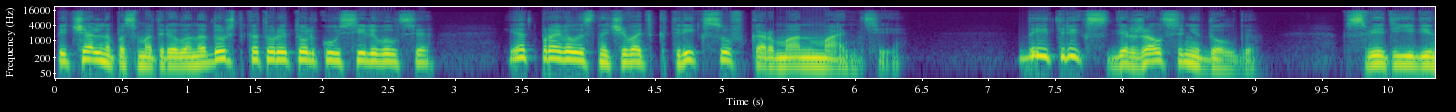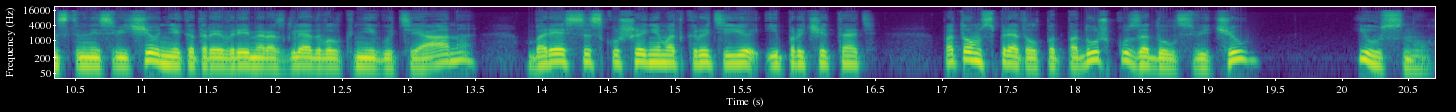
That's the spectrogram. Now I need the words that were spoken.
печально посмотрела на дождь, который только усиливался, и отправилась ночевать к Триксу в карман мантии. Да и Трикс держался недолго. В свете единственной свечи он некоторое время разглядывал книгу Тиана, борясь с искушением открыть ее и прочитать, потом спрятал под подушку, задул свечу и уснул.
